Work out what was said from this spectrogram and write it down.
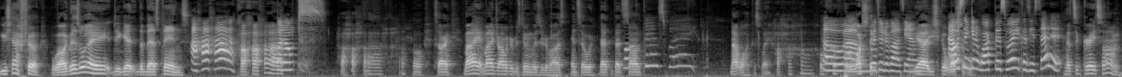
you just have to walk this way to get the best pins. Ha ha ha. Ha ha ha. But um, Ha ha ha. ha. Oh, sorry. My my drama group is doing Wizard of Oz, and so that that song, walk this way. not walk this way. Ha ha ha. ho, Oh, ho. um, watch the. Wizard of Oz. Yeah. Yeah, you should go watch. I was thinking of walk this way because you said it. That's a great song.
